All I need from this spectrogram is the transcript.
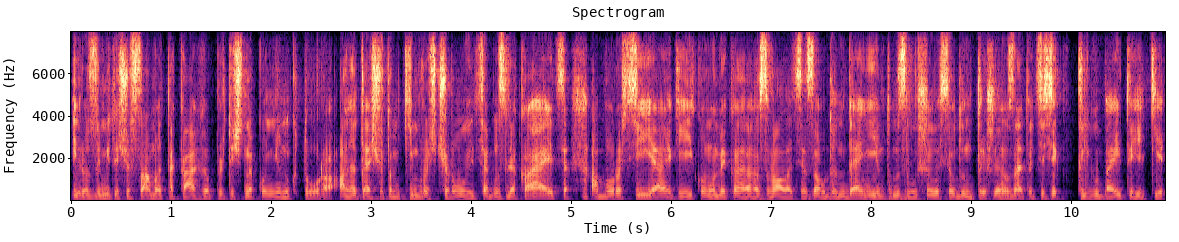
і розуміти, що саме така геополітична кон'юнктура, а не те, що там Кім розчарується або злякається, або Росія, як її економіка звалиться за один день, їм там залишилося один тиждень. Ну знаєте, ці всі клікбейти, які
